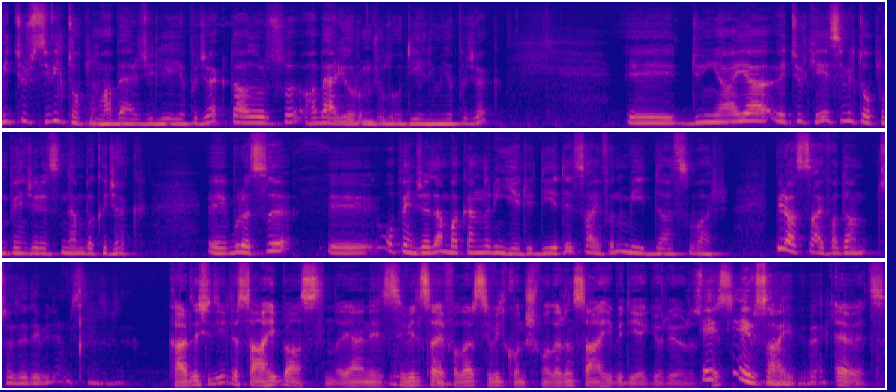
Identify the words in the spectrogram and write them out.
Bir tür sivil toplum haberciliği yapacak. Daha doğrusu haber yorumculuğu diyelim yapacak e, dünyaya ve Türkiye'ye sivil toplum penceresinden bakacak. E, burası e, o pencereden bakanların yeri diye de sayfanın bir iddiası var. Biraz sayfadan söz edebilir misiniz bize? Kardeşi değil de sahibi aslında. Yani sivil sayfalar sivil konuşmaların sahibi diye görüyoruz biz. Ev, ev sahibi belki. Evet.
